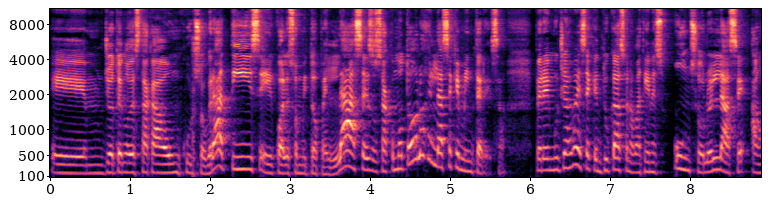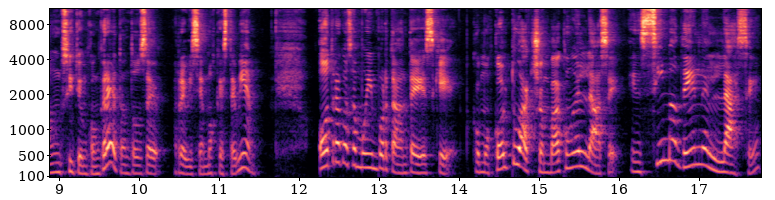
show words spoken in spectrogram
em, yo tengo destacado un curso gratis, eh, cuáles son mis top enlaces, o sea, como todos los enlaces que me interesan. Pero hay muchas veces que en tu caso nada más tienes un solo enlace a un sitio en concreto. Entonces, revisemos que esté bien. Otra cosa muy importante es que como call to action va con enlace, encima del enlace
